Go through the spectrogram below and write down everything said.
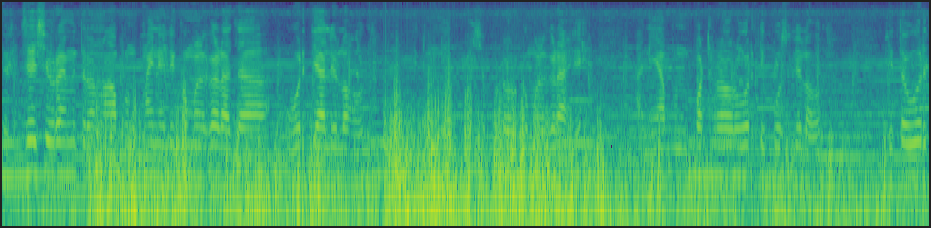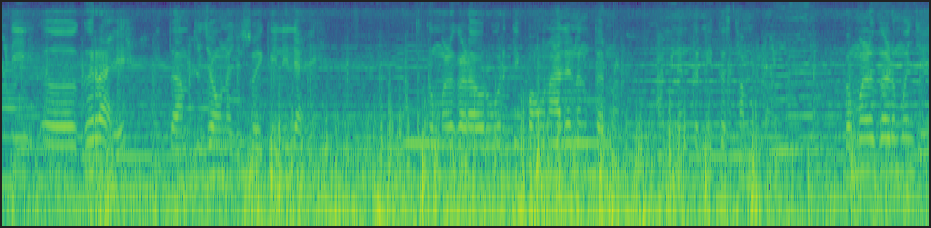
तर जय शिवराय मित्रांनो आपण फायनली कमळगडाच्या वरती आलेलो आहोत. इथून पाचशे फुटावर कमळगड आहे आणि आपण पठारावर वरती पोचलेलो आहोत. इथं वरती घर आहे. इथं आमची जेवणाची सोय केलेली आहे. आता कमळगडावर वरती पाहून आल्यानंतर ना आम्ही नंतर इथंच थांबलो कमळगड म्हणजे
